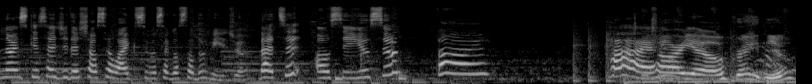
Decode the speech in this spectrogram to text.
Não esqueça de deixar o seu like se você gostou do vídeo. That's it. I'll see you soon. Bye. Hi, how are you? Great, you?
